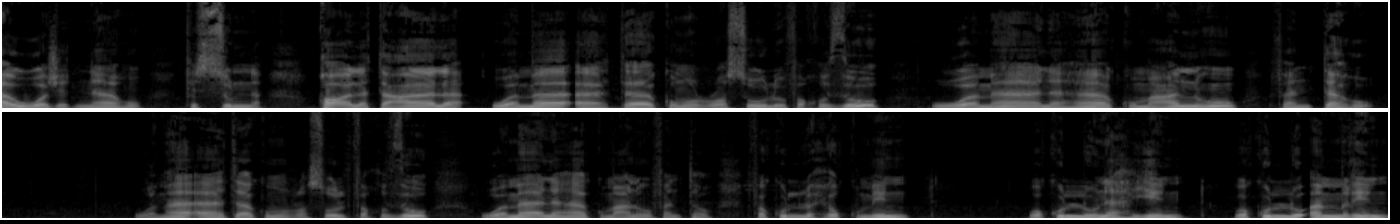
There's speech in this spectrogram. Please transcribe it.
أو وجدناه في السنة. قال تعالى وما آتاكم الرسول فخذوه وما نهاكم عنه فانتهوا. وما آتاكم الرسول فخذوه وما نهاكم عنه فانتهوا. فكل حكم وكل نهي وكل أمر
